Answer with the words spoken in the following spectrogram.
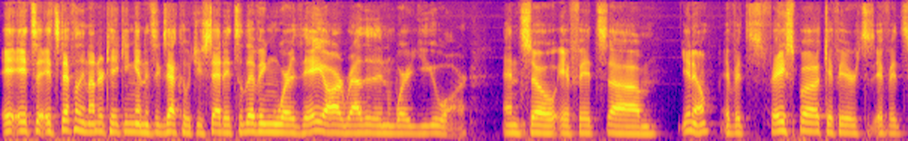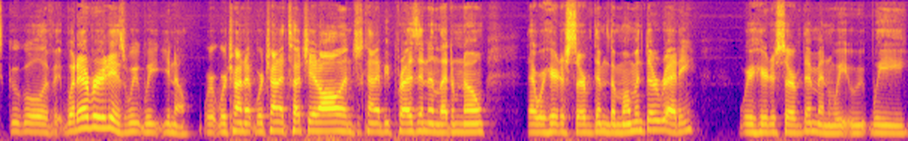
it, it's it's definitely an undertaking, and it's exactly what you said. It's living where they are rather than where you are. And so if it's um, you know if it's Facebook, if it's if it's Google, if it, whatever it is, we, we you know we're, we're trying to we're trying to touch it all and just kind of be present and let them know that we're here to serve them the moment they're ready. We're here to serve them, and we we we,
